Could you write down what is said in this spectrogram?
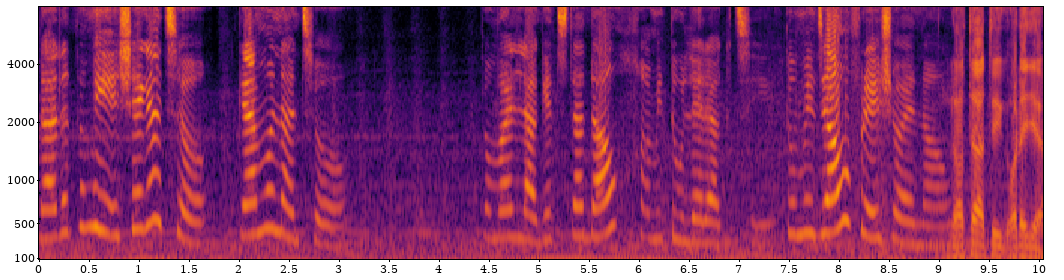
দাদা তুমি এসে গেছো? কেমন আছো? তোমার লাগেজটা দাও আমি তুলে রাখছি। তুমি যাও ফ্রেশ হয়ে নাও। লতা তুই ঘরে যা।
